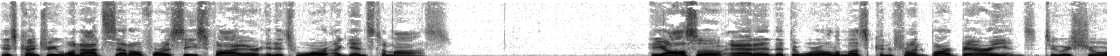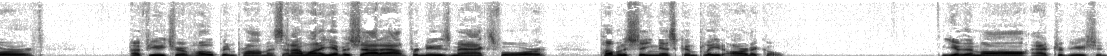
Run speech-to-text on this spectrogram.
his country will not settle for a ceasefire in its war against Hamas. He also added that the world must confront barbarians to assure a future of hope and promise. And I want to give a shout out for Newsmax for publishing this complete article. Give them all attribution.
